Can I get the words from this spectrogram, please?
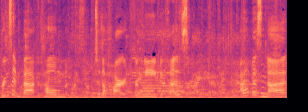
brings it back home to the heart for me because Alba's not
